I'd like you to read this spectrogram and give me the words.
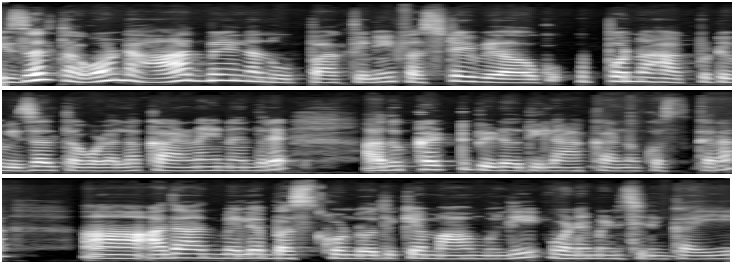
ವಿಸಲ್ ತೊಗೊಂಡು ಆದಮೇಲೆ ನಾನು ಉಪ್ಪು ಹಾಕ್ತೀನಿ ಫಸ್ಟೇ ಉಪ್ಪನ್ನು ಹಾಕ್ಬಿಟ್ಟು ವಿಸಲ್ ತೊಗೊಳ್ಳಲ್ಲ ಕಾರಣ ಏನಂದರೆ, ಅದು ಕಟ್ ಬಿಡೋದಿಲ್ಲ ಆ ಕಾರಣಕ್ಕೋಸ್ಕರ. ಅದಾದಮೇಲೆ ಬಸ್ಕೊಂಡು ಅದಕ್ಕೆ ಮಾಮೂಲಿ ಒಣಮೆಣಸಿನಕಾಯಿ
